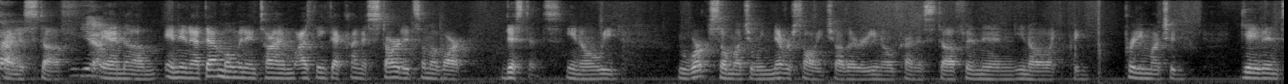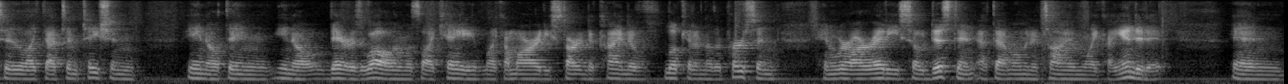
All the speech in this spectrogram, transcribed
kind of stuff. Yeah. And um, and then at that moment in time, I think that kind of started some of our distance. You know, we we worked so much and we never saw each other. You know, kind of stuff. And then you know, like I pretty much had gave into like that temptation, you know, thing. You know, there as well, and was like, hey, like I'm already starting to kind of look at another person. And we're already so distant at that moment in time. Like I ended it, and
